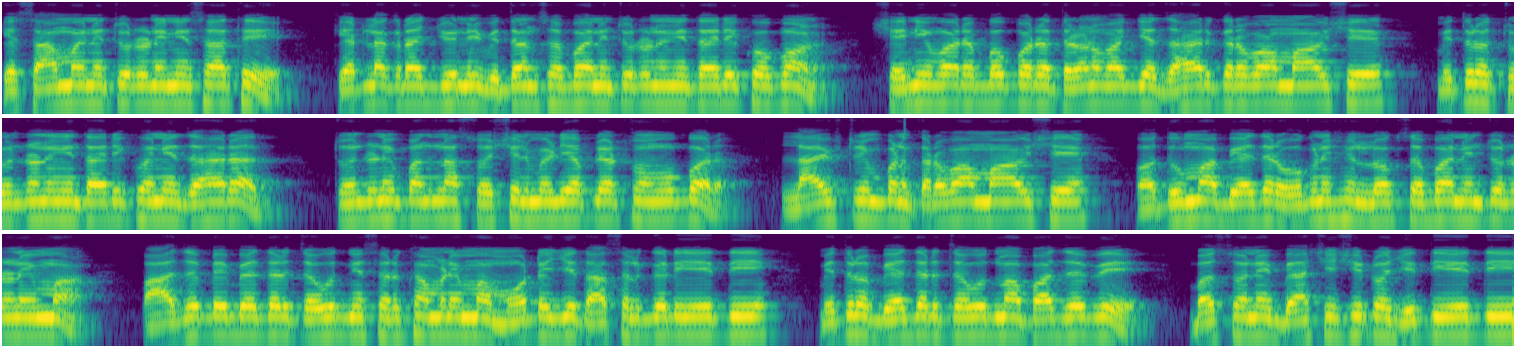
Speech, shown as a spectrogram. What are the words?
કે સામાન્ય ચૂંટણીની સાથે કેટલાક રાજ્યોની વિધાનસભાની ચૂંટણીની તારીખો પણ શનિવારે બપોરે ત્રણ વાગ્યે જાહેર કરવામાં આવશે. મિત્રો, ચૂંટણીની તારીખોની જાહેરાત ચૂંટણી પંચના સોશિયલ મીડિયા પ્લેટફોર્મ ઉપર લાઈવ સ્ટ્રીમ પણ કરવામાં આવશે વધુમાં બે હજાર ઓગણીસની લોકસભાની ચૂંટણીમાં ભાજપે બે હજાર ચૌદની સરખામણીમાં મોટી જીત હાંસલ કરી હતી. મિત્રો, બે હજાર ચૌદમાં ભાજપે બસો ને બ્યાસી સીટો જીતી હતી.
